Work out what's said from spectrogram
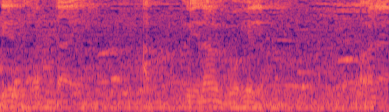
તે છતાંય આ વેદાંત ગોહિલ અને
